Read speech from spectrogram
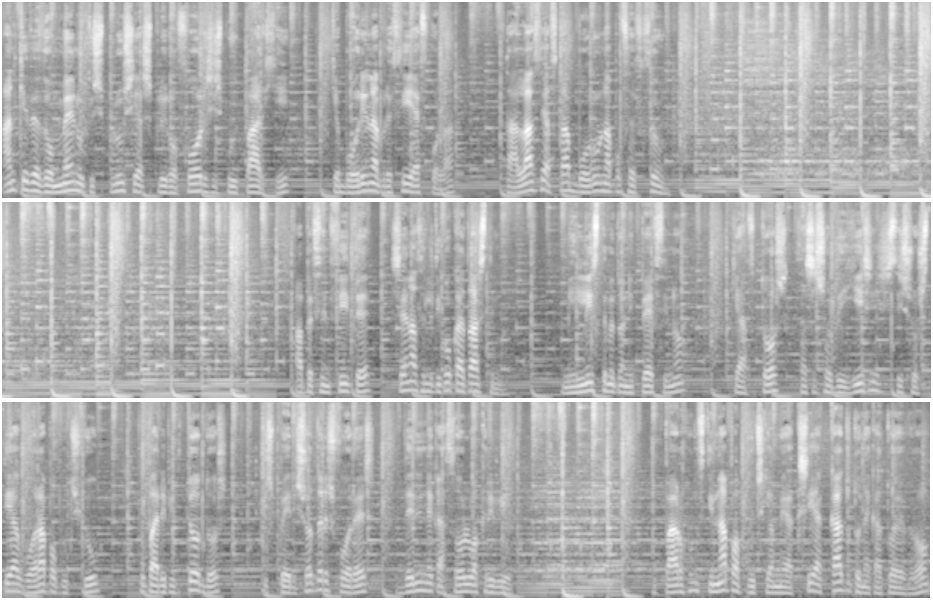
αν και δεδομένου της πλούσιας πληροφόρησης που υπάρχει, και μπορεί να βρεθεί εύκολα, τα λάθη αυτά μπορούν να αποφευθούν. Απευθυνθείτε σε ένα αθλητικό κατάστημα. Μιλήστε με τον υπεύθυνο και αυτός θα σας οδηγήσει στη σωστή αγορά παπουτσιού που παρεπιπτόντως τις περισσότερες φορές δεν είναι καθόλου ακριβή. Υπάρχουν φτηνά παπούτσια με αξία κάτω των 100 ευρώ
